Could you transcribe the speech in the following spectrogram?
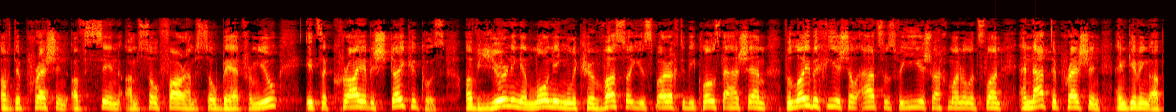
of depression, of sin, I'm so far, I'm so bad from you. It's a cry of ishtoikukus, of yearning and longing, likirvasa yisbarach, to be close to Hashem, shel atzvus v'yish rachman and not depression and giving up.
